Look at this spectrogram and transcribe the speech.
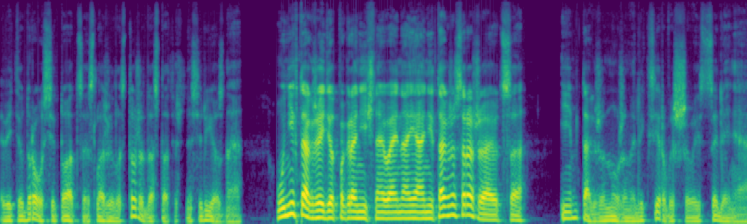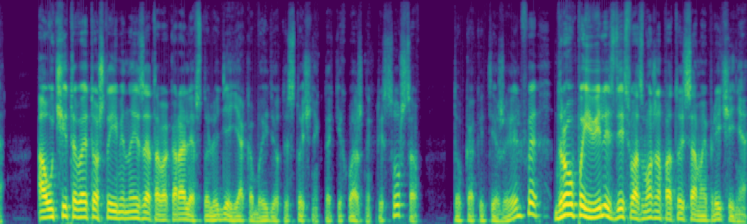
Ведь у дроу ситуация сложилась тоже достаточно серьезная. У них также идет пограничная война, и они также сражаются. Им также нужен эликсир высшего исцеления. А учитывая то, что именно из этого королевства людей якобы идет источник таких важных ресурсов, то, как и те же эльфы, дроу появились здесь, возможно, по той самой причине.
